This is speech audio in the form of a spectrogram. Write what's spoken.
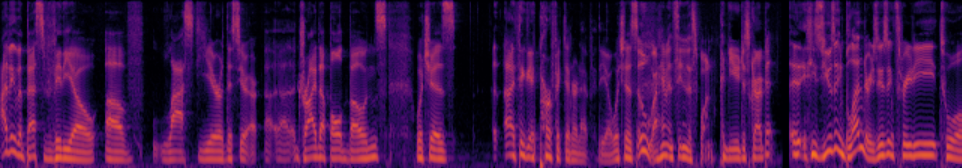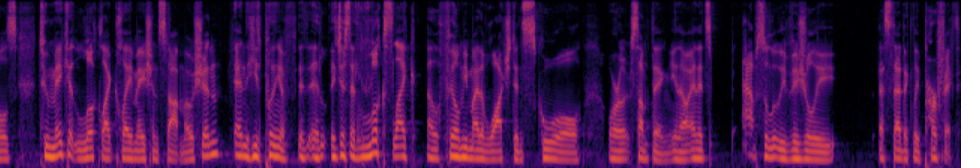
I think the best video of last year, this year, uh, uh, dried up old bones, which is. I think a perfect internet video, which is Ooh, I haven't seen this one. Could you describe it? it- he's using Blender. He's using 3D tools to make it look like claymation stop motion, and he's putting a. It, it, it just it looks like a film you might have watched in school or something, you know, and it's absolutely visually aesthetically perfect.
